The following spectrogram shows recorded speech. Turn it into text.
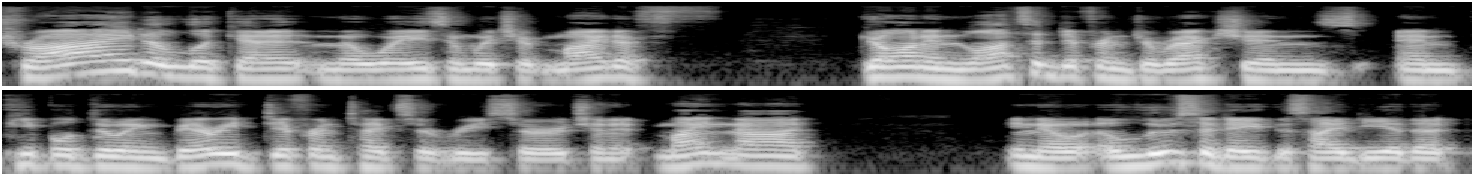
try to look at it in the ways in which it might have gone in lots of different directions and people doing very different types of research. And it might not, you know, elucidate this idea that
